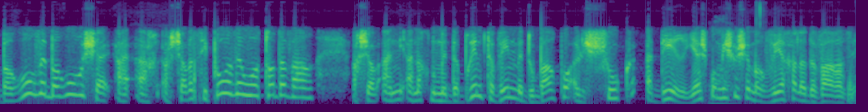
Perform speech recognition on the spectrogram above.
ברור וברור שעכשיו הסיפור הזה הוא אותו דבר. עכשיו, אני, אנחנו מדברים, תבין, מדובר פה על שוק אדיר. יש פה מישהו שמרוויח על הדבר הזה.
